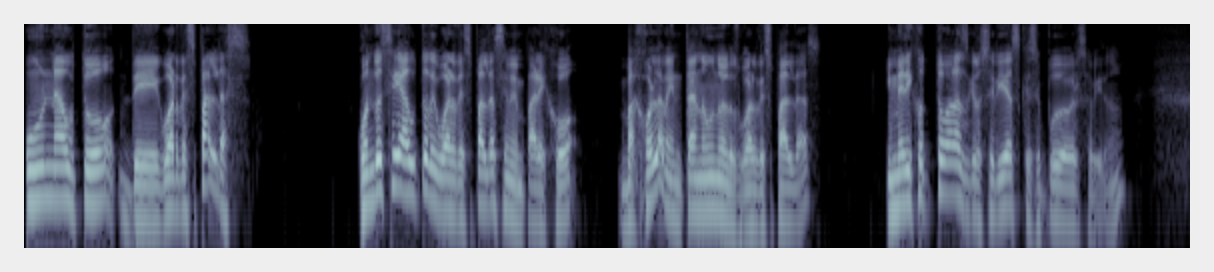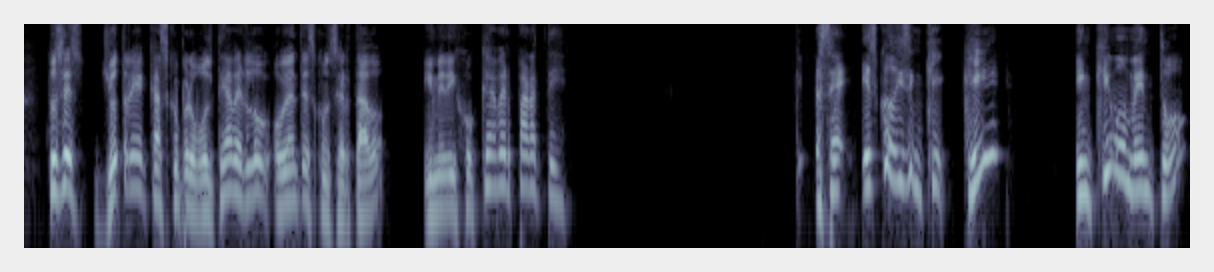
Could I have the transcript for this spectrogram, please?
un auto de guardaespaldas. Cuando ese auto de guardaespaldas se me emparejó, bajó la ventana uno de los guardaespaldas y me dijo todas las groserías que se pudo haber sabido. Entonces, yo traía casco, pero volteé a verlo, obviamente desconcertado, y me dijo, ¿qué? A ver, párate. O sea, es cuando dicen que, ¿qué? ¿En qué momento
